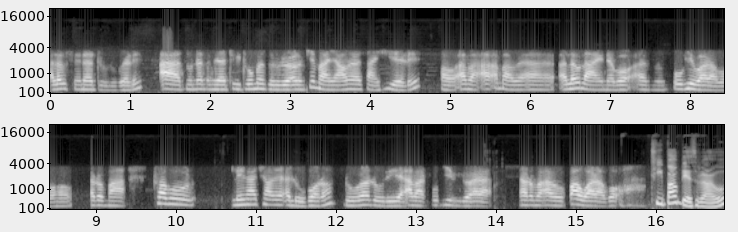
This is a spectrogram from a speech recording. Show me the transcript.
အလုပ်ဆင်းတဲ့တူတူပဲလေအာသူနဲ့သမီးကထီထိုးမယ်ဆိုတော့အဲ့လိုပြစ်မှရောင်းတဲ့ဆိုင်ရှိရလေ ဟုတ်အမှအမှပဲအလုပ်လာရင်လည်းပေါ့အဲ့ပိုးပြသွားတာပေါ့ဟုတ်အဲ့တော့မှ trouble လင်းကား6ရဲ့အလိုပေါ့နော်လိုတော့လိုသေးတယ်အဲ့မှပိုးပြပြီးတော့အဲ့ဒါနောက်တော့မှအဲ့ပေါက်သွားတာပေါ့ထီပေါက်တယ်ဆိုတာကို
